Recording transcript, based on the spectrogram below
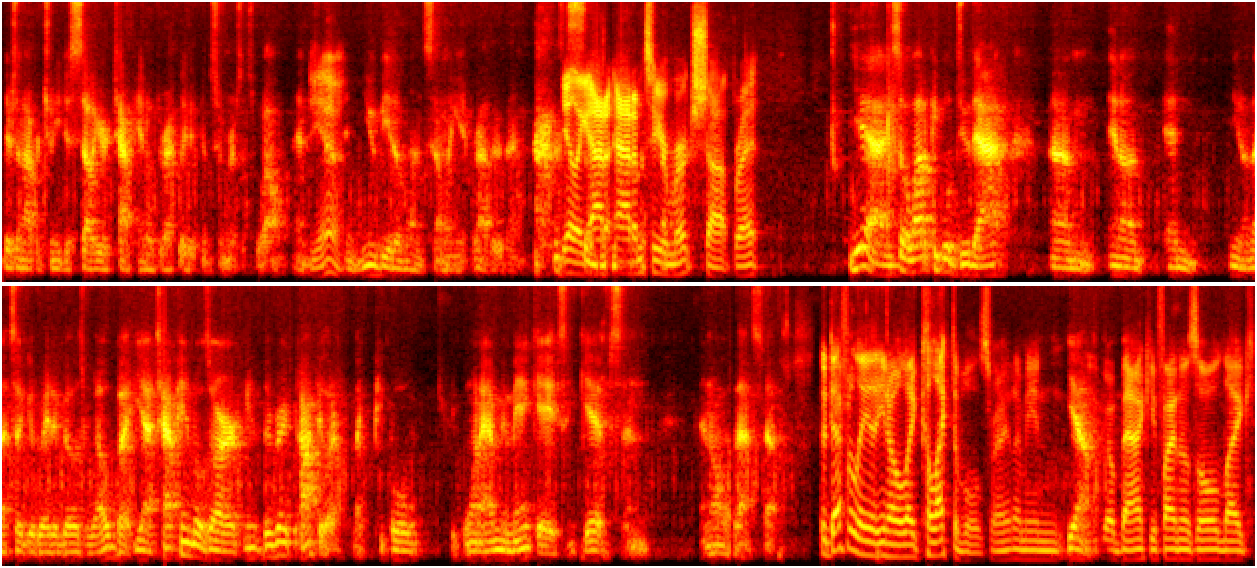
there's an opportunity to sell your tap handle directly to consumers as well, and yeah. and you be the one selling it rather than Yeah, like add, add them to your merch shop, right? Yeah, and so a lot of people do that, um, and uh, and you know that's a good way to go as well. But yeah, tap handles are you know, they're very popular. Like people people want to have them in man caves and gifts and and all of that stuff. They're definitely, you know, like collectibles, right? I mean, Yeah. go back, you find those old like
